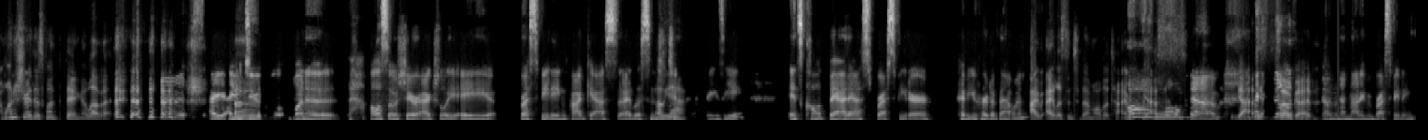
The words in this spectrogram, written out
I want to share this one thing. I love it. I, I uh, do want to also share actually a breastfeeding podcast that I listened oh, to. Yeah. Crazy. It's called Badass Breastfeeder. Have you heard of that one? I, I listen to them all the time. Oh, yes. I love them. Yeah, so good. Them and I'm not even breastfeeding,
